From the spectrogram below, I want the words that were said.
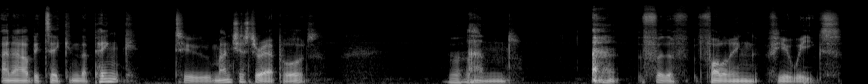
and I'll be taking the pink to Manchester Airport, and for the following few weeks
